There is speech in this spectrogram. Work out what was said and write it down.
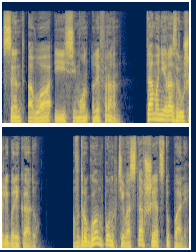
Сент-Авуа и Симон-Лефран. Там они разрушили баррикаду. В другом пункте восставшие отступали.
